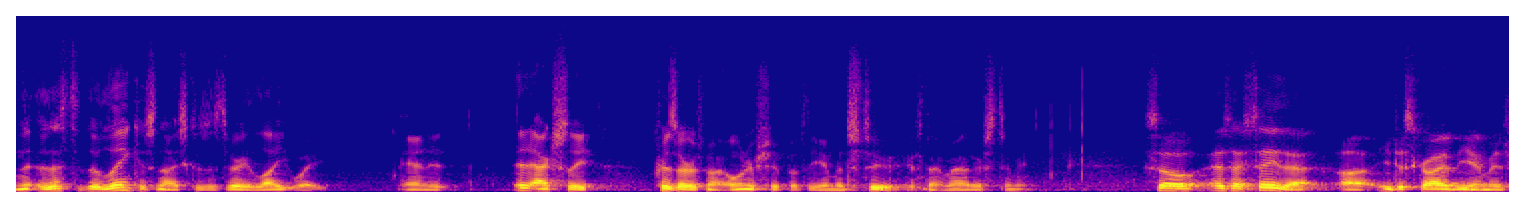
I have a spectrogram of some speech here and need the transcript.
And the, the link is nice because it's very lightweight. And it, it actually preserves my ownership of the image too, if that matters to me. So as I say that, uh, you describe the image,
